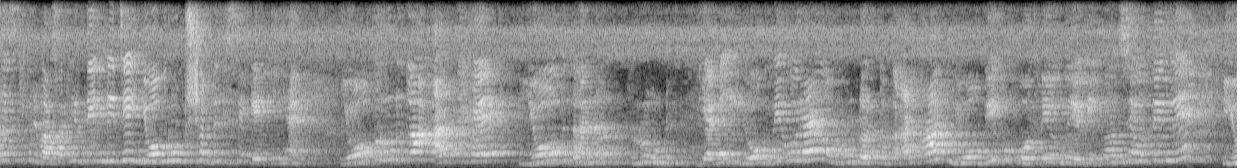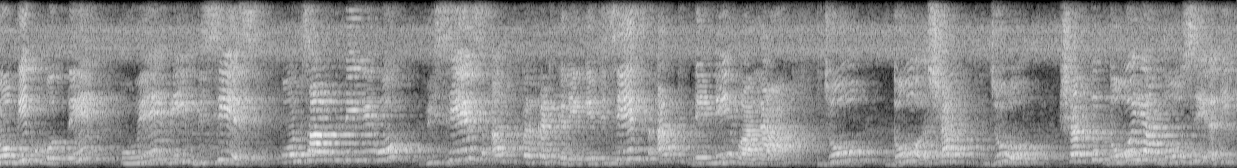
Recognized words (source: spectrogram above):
से इसकी परिभाषा फिर देख लीजिए योग रूढ़ शब्द किसे कहते हैं योग रूढ़ का अर्थ है योग धन रूढ़ यानी योग भी हो रहा है और रूढ़ अर्थों का अर्थात यौगिक होते हुए भी, कौन से होते हुए? यौगिक होते हुए भी विशेष। कौन सा अर्थ देंगे वो? विशेष अर्थ प्रकट करेंगे। विशेष अर्थ देने वाला जो दो शब्द, जो शब्द दो या दो से अधिक,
